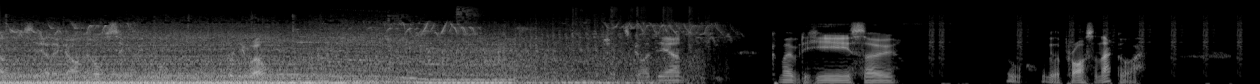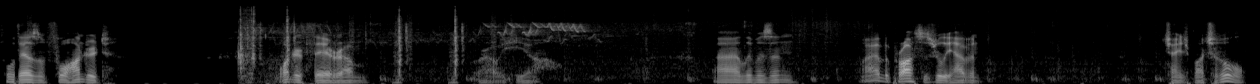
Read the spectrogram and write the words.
and see how they're going. They all seem to be doing pretty well. Shut this guy down. Come over to here. So, oh, look at the price on that guy. 4,400. Wonder if they're, um, here? Uh, limousine. Uh, the prices really haven't changed much at all.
